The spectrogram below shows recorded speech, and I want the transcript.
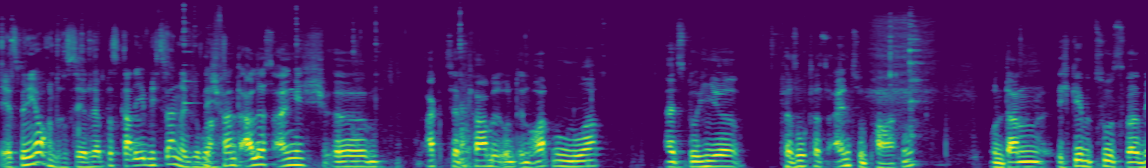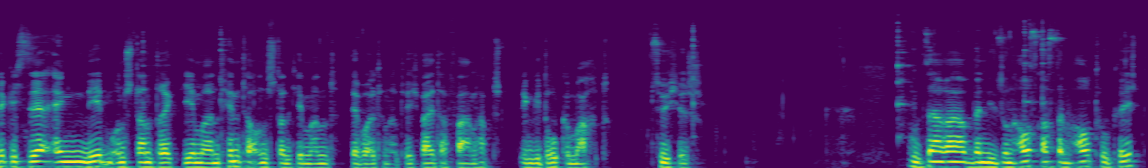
Jetzt bin ich auch interessiert. Ich habe das gerade eben nicht zu Ende Ich gebracht. fand alles eigentlich ähm, akzeptabel und in Ordnung, nur als du hier versucht hast einzuparken und dann, ich gebe zu, es war wirklich sehr eng, neben uns stand direkt jemand, hinter uns stand jemand, der wollte natürlich weiterfahren, hat irgendwie Druck gemacht, psychisch. Und Sarah, wenn die so einen Ausraster im Auto kriegt,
